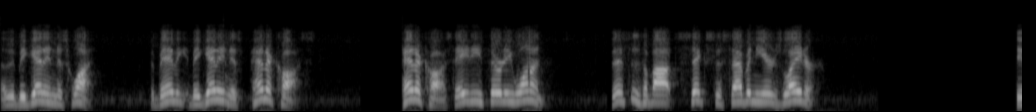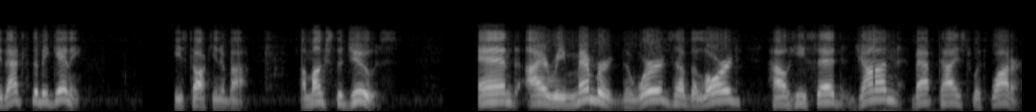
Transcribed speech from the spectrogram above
Now, the beginning is what? The beginning is Pentecost. Pentecost, AD 31. This is about six to seven years later. See, that's the beginning he's talking about amongst the Jews. And I remembered the words of the Lord, how he said, John baptized with water,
